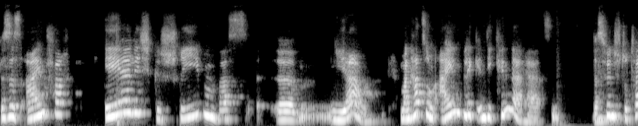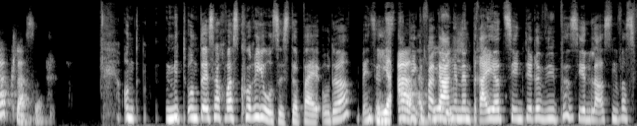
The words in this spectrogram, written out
Das ist einfach ehrlich geschrieben, was, ähm, ja, man hat so einen Einblick in die Kinderherzen. Das finde ich total klasse. Und mitunter ist auch was Kurioses dabei, oder? Wenn Sie ja, die natürlich. vergangenen drei Jahrzehnte Revue passieren lassen, was,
